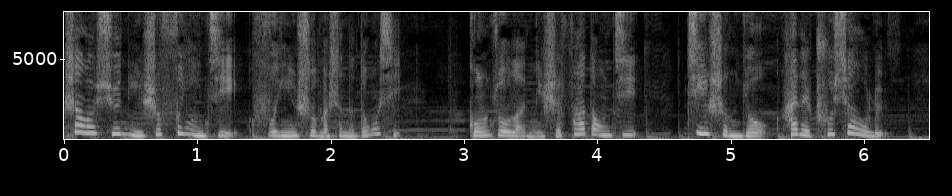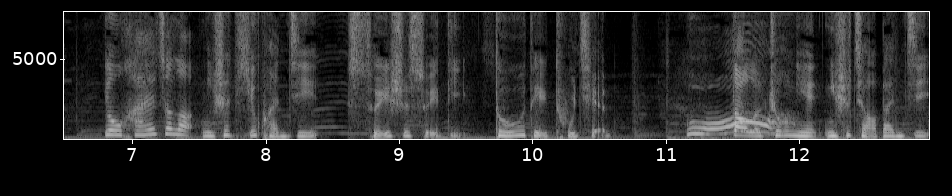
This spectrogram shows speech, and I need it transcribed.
上了学你是复印机，复印书本上的东西；工作了你是发动机，既省油还得出效率；有孩子了你是提款机，随时随地都得吐钱；到了中年你是搅拌机，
